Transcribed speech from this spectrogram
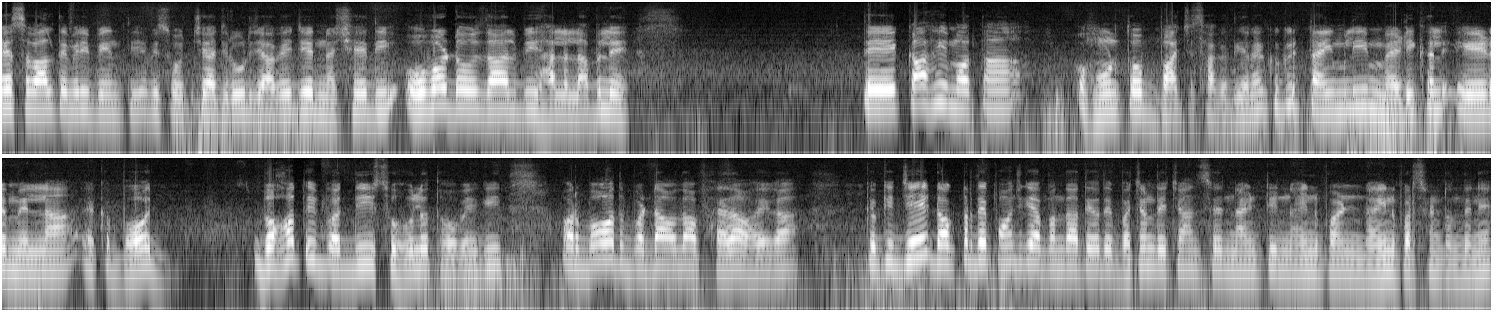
ਇਸ ਸਵਾਲ ਤੇ ਮੇਰੀ ਬੇਨਤੀ ਹੈ ਵੀ ਸੋਚਿਆ ਜ਼ਰੂਰ ਜਾਵੇ, ਜੇ ਨਸ਼ੇ ਦੀ ਓਵਰਡੋਜ਼ ਦਾ ਵੀ ਹੱਲ ਲੱਭ ਲੇ ਤੇ ਕਾਫੀ ਮੌਤਾਂ ਹੋਣ ਤੋਂ ਬਚ ਸਕਦੀਆਂ ਨੇ, ਕਿਉਂਕਿ ਟਾਈਮਲੀ ਮੈਡੀਕਲ ਏਡ ਮਿਲਣਾ ਇੱਕ ਬਹੁਤ ਬਹੁਤ ਹੀ ਵੱਡੀ ਸਹੂਲਤ ਹੋਵੇਗੀ ਔਰ ਬਹੁਤ ਵੱਡਾ ਉਹਦਾ ਫਾਇਦਾ ਹੋਏਗਾ, ਕਿਉਂਕਿ ਜੇ ਡਾਕਟਰ ਦੇ ਪਹੁੰਚ ਗਿਆ ਬੰਦਾ ਤੇ ਉਹਦੇ ਬਚਣ ਦੇ ਚਾਂਸਸ 99.9% ਹੁੰਦੇ ਨੇ,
